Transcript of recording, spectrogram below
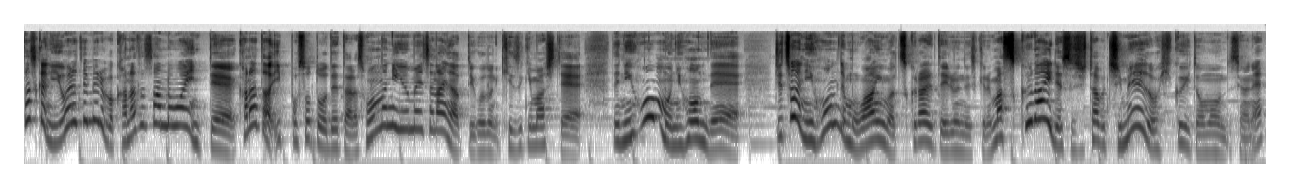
確かに言われてみればカナダ産のワインってカナダ一歩外を出たらそんなに有名じゃないなっていうことに気づきましてで日本も日本で実は日本でもワインは作られているんですけど、まあ、少ないですし多分知名度は低いと思うんですよね。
